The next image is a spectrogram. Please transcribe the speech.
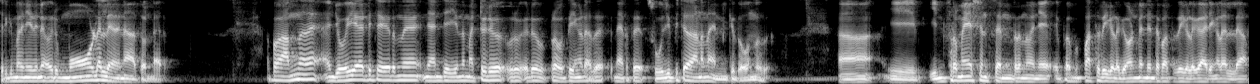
ശരിക്കും പറഞ്ഞാൽ ഇതിന്റെ ഒരു മോഡൽ അതിനകത്തുണ്ടായിരുന്നു. അപ്പോൾ അന്ന് ജോയിയായിട്ട് ചേർന്ന് ഞാൻ ചെയ്യുന്ന മറ്റൊരു ഒരു ഒരു പ്രവൃത്തിയും കൂടെ അത് നേരത്തെ സൂചിപ്പിച്ചതാണെന്നാണ് എനിക്ക് തോന്നുന്നത്. ഈ ഇൻഫർമേഷൻ സെന്റർ എന്ന് പറഞ്ഞാൽ ഇപ്പോൾ പദ്ധതികൾ ഗവൺമെന്റിന്റെ പദ്ധതികൾ കാര്യങ്ങളെല്ലാം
